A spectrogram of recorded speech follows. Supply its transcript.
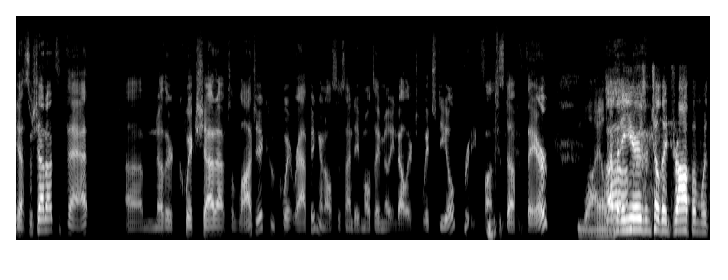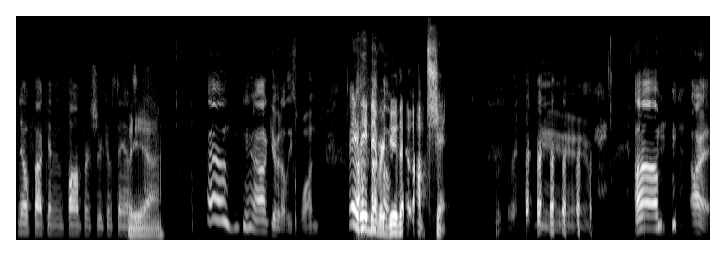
Yeah, so shout out to that. Um, another quick shout out to Logic, who quit rapping and also signed a multi-million dollar Twitch deal. Pretty fun stuff there. Wild. How many Um, years until they drop them with no fucking pomp or circumstance? But yeah. Well, you know, I'll give it at least one. hey, they'd never do that. Oh shit. Yeah. um. All right,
